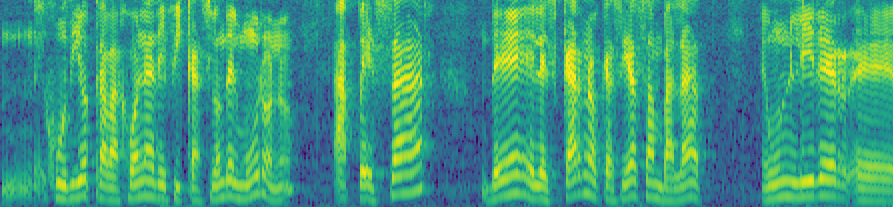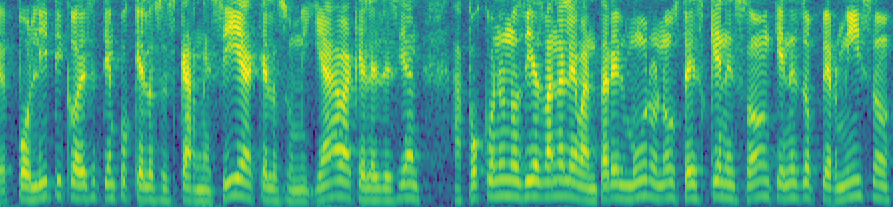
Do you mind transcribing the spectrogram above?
mm, judío trabajó en la edificación del muro, ¿no? A pesar del el escarnio que hacía Zambalat. Un líder eh, político de ese tiempo que los escarnecía, que los humillaba, que les decían, ¿a poco en unos días van a levantar el muro? ¿No? ¿Ustedes quiénes son? ¿Quiénes do permiso?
